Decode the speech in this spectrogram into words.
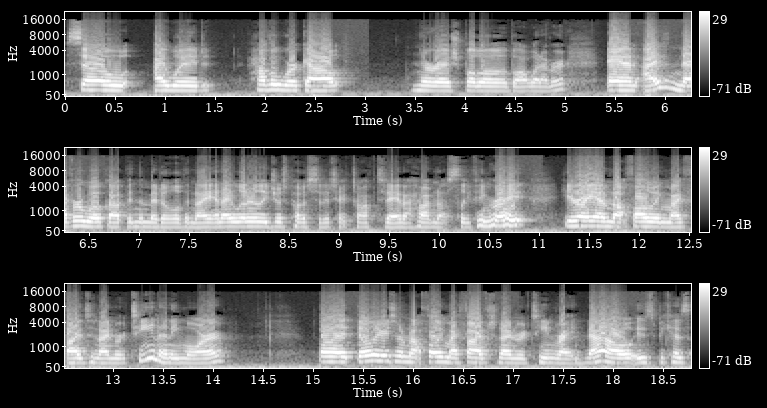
So I would have a workout, nourish, blah, blah, blah, blah, whatever. And I've never woke up in the middle of the night. And I literally just posted a TikTok today about how I'm not sleeping right. Here I am not following my 5 to 9 routine anymore. But the only reason I'm not following my 5 to 9 routine right now is because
